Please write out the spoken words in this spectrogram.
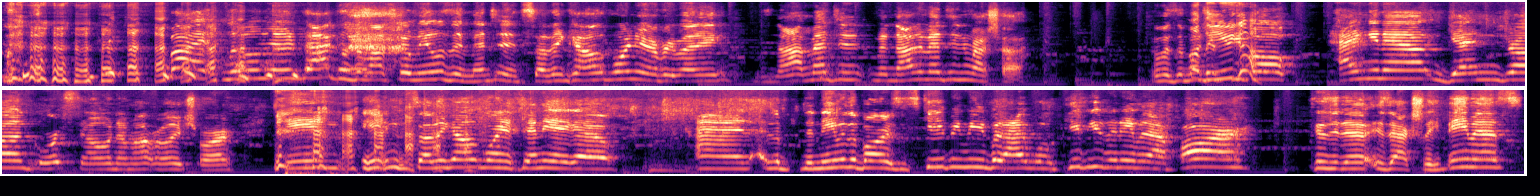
But little known fact is the Moscow Mule was invented in Southern California. Everybody, it was not invented, but not invented in Russia. It was a bunch of there you go. people hanging out and getting drunk or stoned. I'm not really sure. In in Southern California, San Diego, and the, the name of the bar is escaping me, but I will give you the name of that bar because it uh, actually famous.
